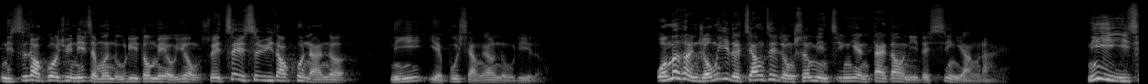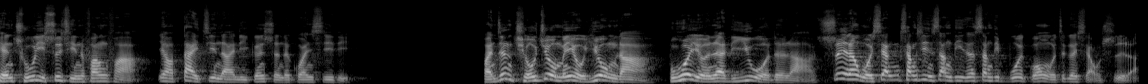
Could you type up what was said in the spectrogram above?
你知道过去你怎么努力都没有用，所以这次遇到困难了，你也不想要努力了。我们很容易的将这种生命经验带到你的信仰来，你以以前处理事情的方法要带进来你跟神的关系里。反正求救没有用啦，不会有人来理我的啦。虽然我相相信上帝，但上帝不会管我这个小事啦。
